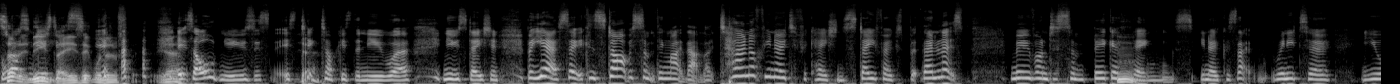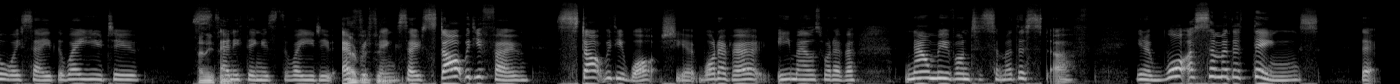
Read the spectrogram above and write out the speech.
certainly these news. days it would have. Yeah. It's old news. It's, it's TikTok is the new uh, news station. But yeah, so it can start with something like that, like turn off your notifications, stay focused. But then let's move on to some bigger Hmm. things. You know, because that we need to. You always say the way you do s- Anything. is the way you do everything. Everything. So start with your phone, start with your watch, your whatever emails, whatever. Now move on to some other stuff. You know, what are some of the things that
